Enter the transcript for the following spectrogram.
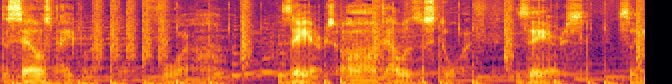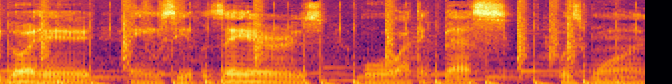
the sales paper for um, Zayre's. Oh, that was the store, Zayre's. So you go ahead and you see if it for Zayre's, or I think Best was one.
